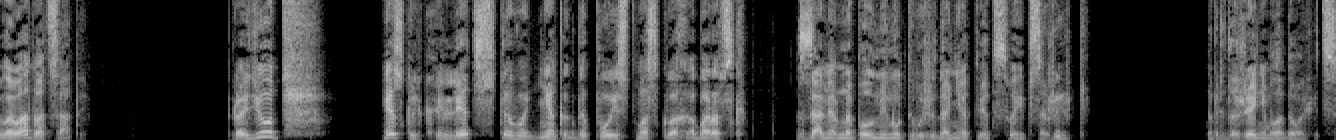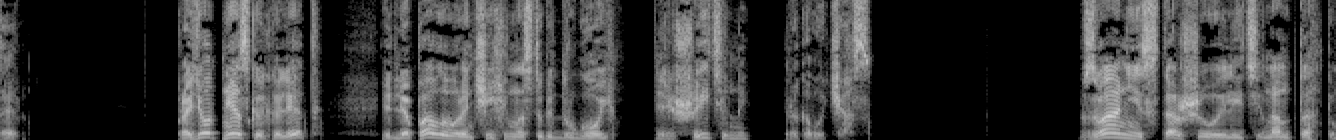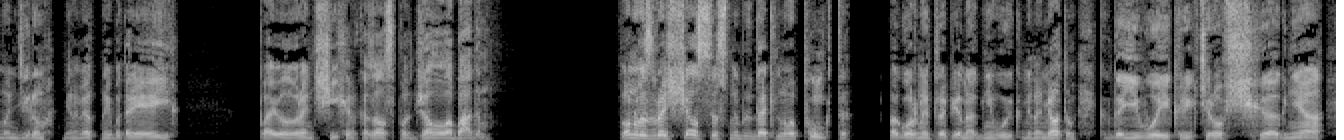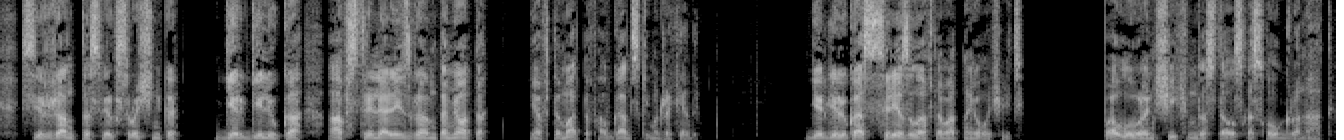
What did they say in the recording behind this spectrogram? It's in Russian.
Глава двадцатая. Пройдет несколько лет с того дня, когда поезд Москва-Хабаровск замер на полминуты в ожидании ответа своей пассажирки на предложение молодого офицера. Пройдет несколько лет, и для Павла Ворончихина наступит другой, решительный и роковой час. В звании старшего лейтенанта командиром минометной батареи Павел Ворончихин оказался под Джаллабадом. Он возвращался с наблюдательного пункта по горной тропе на огневую к минометам, когда его и корректировщика огня сержанта-сверхсрочника Гергелюка обстреляли из гранатомета и автоматов афганские маджахеды. Гергелюка срезала автоматная очередь. Павлу Ворончихину досталось осколок гранаты.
